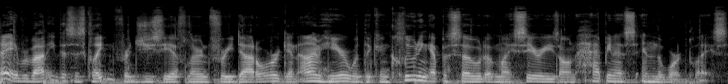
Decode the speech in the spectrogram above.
Hey everybody, this is Clayton for GCFLearnFree.org, and I'm here with the concluding episode of my series on happiness in the workplace.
